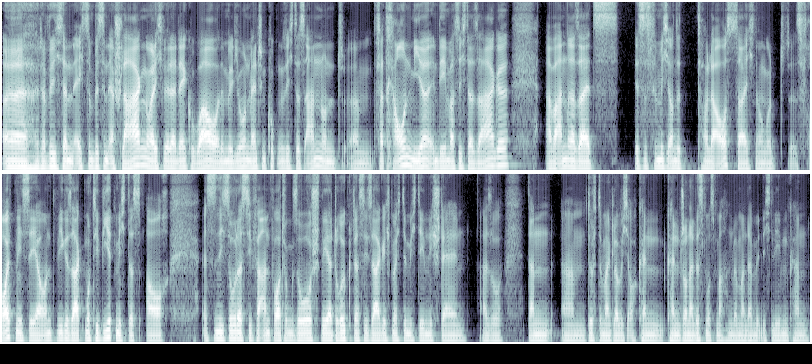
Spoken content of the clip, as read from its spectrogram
Äh, da bin ich dann echt so ein bisschen erschlagen, weil ich mir da denke, wow, eine Million Menschen gucken sich das an und ähm, vertrauen mir in dem, was ich da sage. Aber andererseits ist es für mich auch eine tolle Auszeichnung und es freut mich sehr und wie gesagt, motiviert mich das auch. Es ist nicht so, dass die Verantwortung so schwer drückt, dass ich sage, ich möchte mich dem nicht stellen. Also dann ähm, dürfte man, glaube ich, auch keinen kein Journalismus machen, wenn man damit nicht leben kann.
